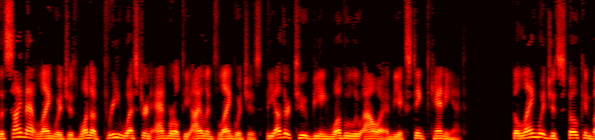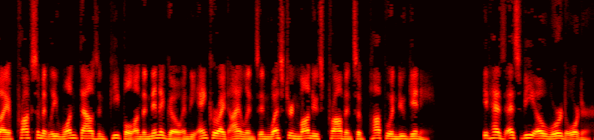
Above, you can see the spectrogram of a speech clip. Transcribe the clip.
The Seimat language is one of three Western Admiralty Islands languages, the other two being Wuvulu Aua and the extinct Kaniet. The language is spoken by approximately 1,000 people on the Ninigo and the Anchorite Islands in western Manus province of Papua New Guinea. It has SVO word order.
